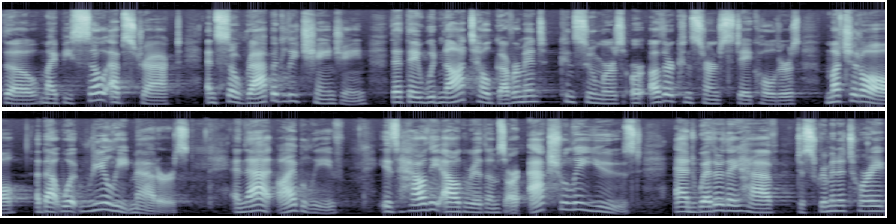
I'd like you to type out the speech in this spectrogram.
though, might be so abstract and so rapidly changing that they would not tell government, consumers, or other concerned stakeholders much at all about what really matters. And that, I believe, is how the algorithms are actually used and whether they have discriminatory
